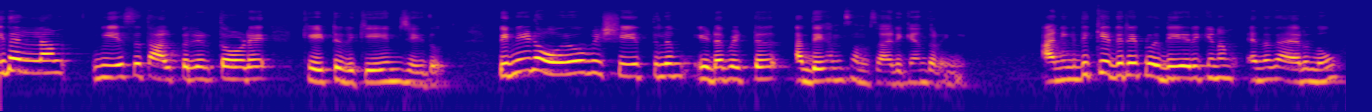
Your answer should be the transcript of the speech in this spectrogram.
ഇതെല്ലാം വി എസ് താല്പര്യത്തോടെ കേട്ടിരിക്കുകയും ചെയ്തു. പിന്നീട് ഓരോ വിഷയത്തിലും ഇടപെട്ട് അദ്ദേഹം സംസാരിക്കാൻ തുടങ്ങി. അനീതിക്കെതിരെ പ്രതികരിക്കണം എന്നതായിരുന്നു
